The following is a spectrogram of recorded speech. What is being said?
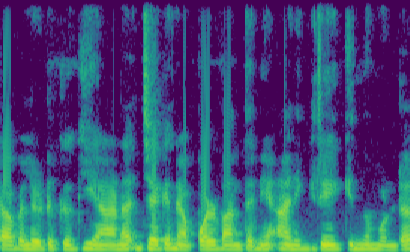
ടവൽ എടുക്കുകയാണ്. ജഗൻ അപ്പോൾ വന്ദനെ അനുഗ്രഹിക്കുന്നുമുണ്ട്.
